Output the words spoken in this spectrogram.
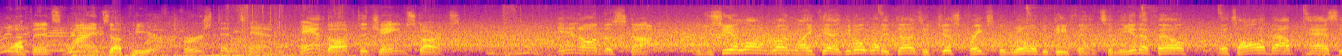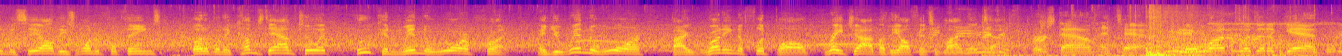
Offense lines up here. First and 10. Handoff to James Starks. In on the stop. When you see a long run like that, you know what it does? It just breaks the will of the defense. In the NFL, that's all about passing. We see all these wonderful things, but when it comes down to it, who can win the war up front? And you win the war by running the football. Great job by the offensive line that time. First down and 10. He'll run with it again. 44,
